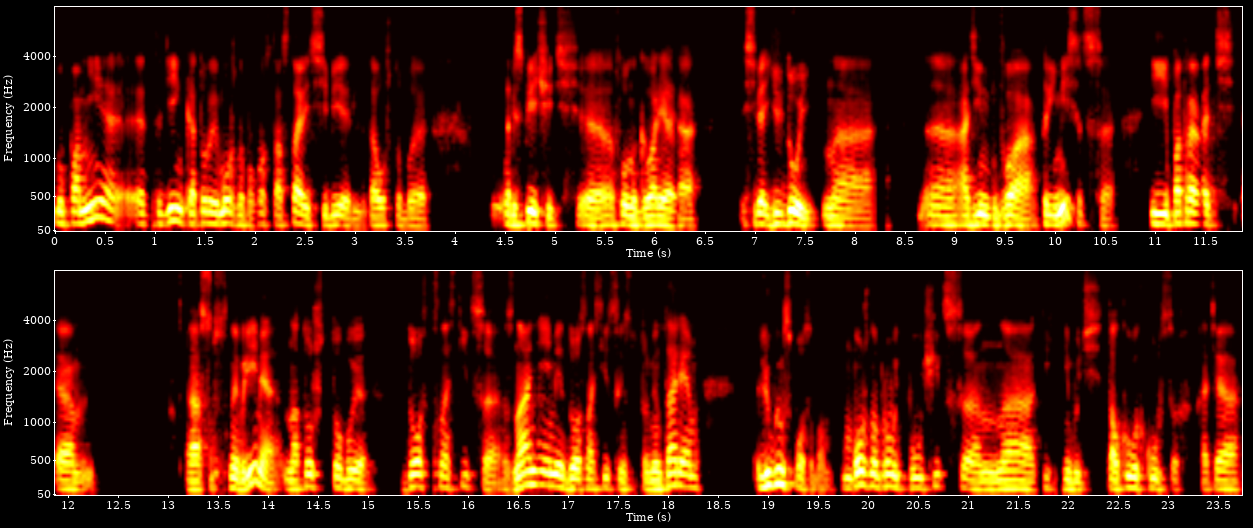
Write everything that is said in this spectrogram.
Ну, по мне, это деньги, которые можно просто оставить себе для того, чтобы обеспечить, условно говоря, себя едой на Э, один, два, три месяца и потратить эм, а, собственное время на то, чтобы дооснаститься знаниями, дооснаститься инструментарием любым способом. Можно пробовать поучиться на каких-нибудь толковых курсах, хотя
